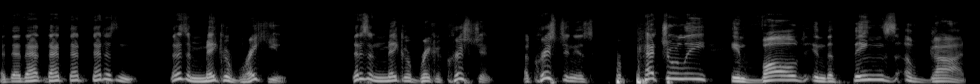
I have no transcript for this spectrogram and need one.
that that that that that doesn't that doesn't make or break you. That doesn't make or break a Christian. A Christian is perpetually involved in the things of God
